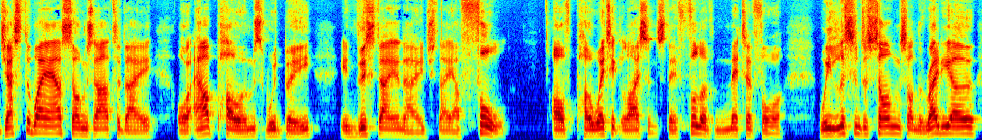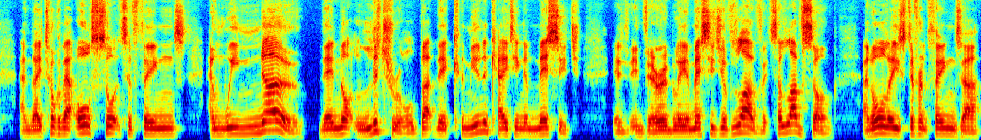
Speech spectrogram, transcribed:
just the way our songs are today, or our poems would be, in this day and age, they are full of poetic license. They're full of metaphor. We listen to songs on the radio and they talk about all sorts of things, and we know they're not literal, but they're communicating a message. It's invariably a message of love. It's a love song, and all these different things are,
